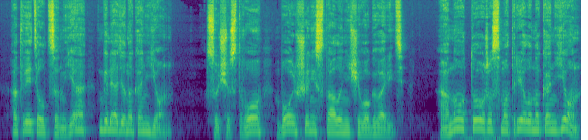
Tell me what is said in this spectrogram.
— ответил Цинья, глядя на каньон. Существо больше не стало ничего говорить. Оно тоже смотрело на каньон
